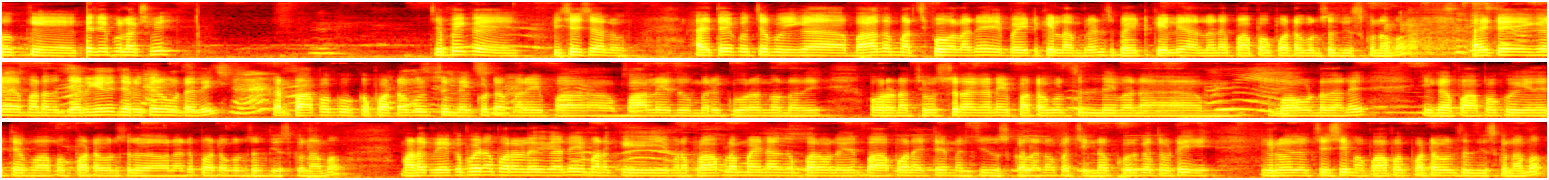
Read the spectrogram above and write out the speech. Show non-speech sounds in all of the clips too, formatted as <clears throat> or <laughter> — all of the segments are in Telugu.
ఓకే. చెప్పు లక్ష్మి. చెప్పి విశేషాలు. అయితే కొంచెం ఇక బాధ మర్చిపోవాలని బయటికి వెళ్ళాం ఫ్రెండ్స్. బయటికి వెళ్ళి అలానే పాపకు పట్ట తీసుకున్నాము. అయితే ఇక మన జరిగేది జరుగుతూనే ఉంటుంది. కానీ పాపకు ఒక పట్ట గొలుసులు లేకుండా మరి బాగాలేదు మరి ఘోరంగా ఉన్నది. ఎవరైనా చూస్తున్నా కానీ పట్ట గొలుసులు ఏమైనా బాగుండదని ఇక పాపకు ఏదైతే పాపకు పటగొలుసులు కావాలంటే పట్ట గొలుసులు తీసుకున్నామో. మనకు లేకపోయినా పర్వాలేదు కానీ మనకి ఏమైనా ప్రాబ్లం అయినా పర్వాలేదు. పాపను అయితే మంచి చూసుకోవాలని ఒక చిన్న కోరికతోటి ఈరోజు వచ్చేసి మా పాపకు పట్టగొలుసులు తీసుకున్నాము.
